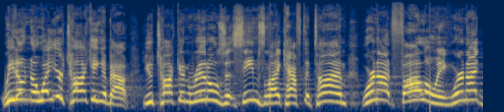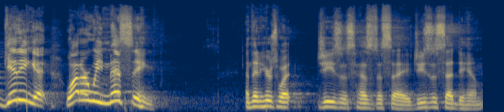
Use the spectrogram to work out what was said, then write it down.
We don't know what you're talking about. You talk in riddles, it seems like half the time. We're not following, we're not getting it. What are we missing? And then here's what Jesus has to say Jesus said to him,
